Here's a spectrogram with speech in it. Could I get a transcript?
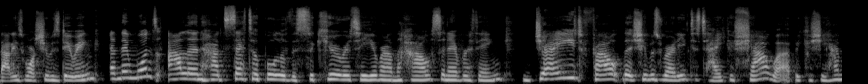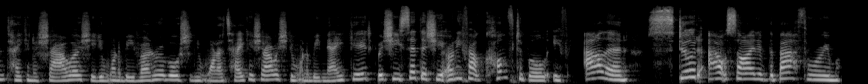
that is what she was doing. And then once Alan had set up all of the security around the house and everything, Jade felt that she was ready to take a shower because she hadn't taken a shower. She didn't want to be vulnerable. She didn't want to take a shower. She didn't want to be naked. But she said that she only felt comfortable if Alan stood outside of the bathroom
